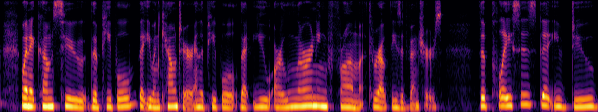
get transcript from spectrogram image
when it comes to the people that you encounter and the people that you are learning from throughout these adventures. The places that you do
